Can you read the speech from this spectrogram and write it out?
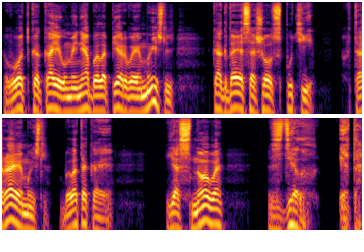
Вот какая у меня была первая мысль, когда я сошел с пути. Вторая мысль была такая. Я снова сделал это.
